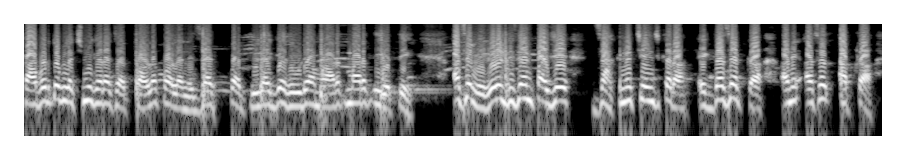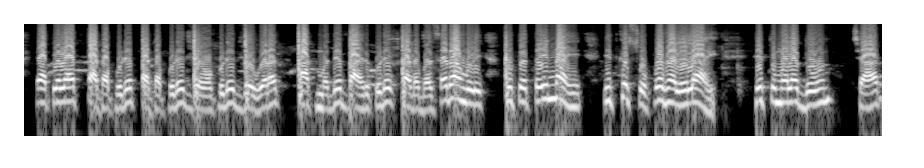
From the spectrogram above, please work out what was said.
ताबडतोब लक्ष्मी घराच्या पावला पावलाने झटपट लगेच उड्या मारत मारत येते. असं वेगळं डिझाईन पाहिजे झाकणं चेंज करा एकदा झटका आणि असंच आपटा. हे आपल्याला ताटापुढे पाटापुढे देवापुढे देवघरात आतमध्ये बाहेर पुढे काढाबसा रांगोळी कुठंही नाही. इतकं सोपं झालेलं आहे. हे तुम्हाला दोन चार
